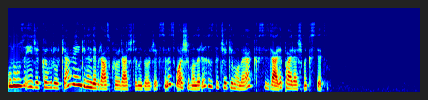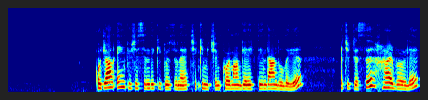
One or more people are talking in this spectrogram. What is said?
Unumuzu iyice kavururken renginin de biraz koyulaştığını göreceksiniz. Bu aşamaları hızlı çekim olarak sizlerle paylaşmak istedim. Ocağın en köşesindeki gözüne çekim için koymam gerektiğinden dolayı açıkçası her böyle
